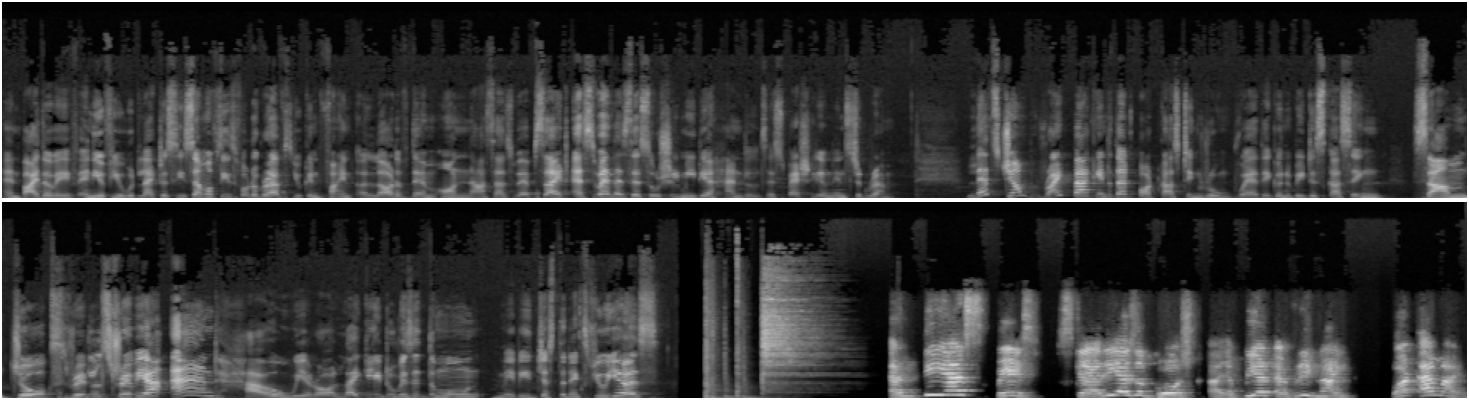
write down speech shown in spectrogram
And by the way, if any of you would like to see some of these photographs, you can find a lot of them on NASA's website as well as their social media handles, especially on Instagram. Let's jump right back into that podcasting room where they're going to be discussing some jokes, riddles, trivia, and how we are all likely to visit the moon maybe just the next few years. Empty as space, scary as a ghost. I appear every night. What am I?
